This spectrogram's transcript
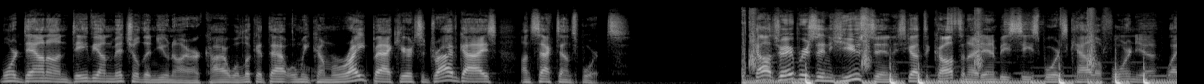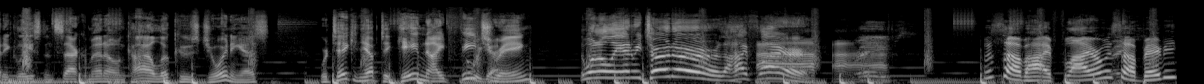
more down on Davion Mitchell than you and I are, Kyle. We'll look at that when we come right back here. It's the Drive Guys on Sactown Sports. Kyle Draper's in Houston. He's got the call tonight, NBC Sports California. Whitey Gleason in Sacramento. And Kyle, look who's joining us. We're taking you up to game night featuring the one only Henry Turner, the high flyer. What's up, high flyer? What's up, baby?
